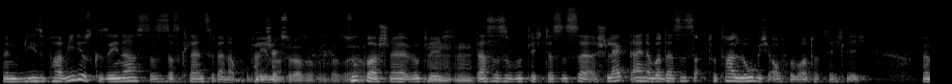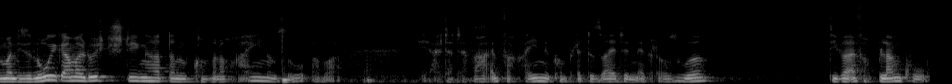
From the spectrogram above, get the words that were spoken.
wenn du diese paar Videos gesehen hast, das ist das kleinste deiner Probleme. jeden Fall so. Super schnell, wirklich. Mhm, Das ist so wirklich, das ist, äh, schlägt ein, aber das ist total logisch aufgebaut tatsächlich. Wenn man diese Logik einmal durchgestiegen hat, dann kommt man auch rein und so, aber ey, Alter, da war einfach eine komplette Seite in der Klausur, die war einfach blanko.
